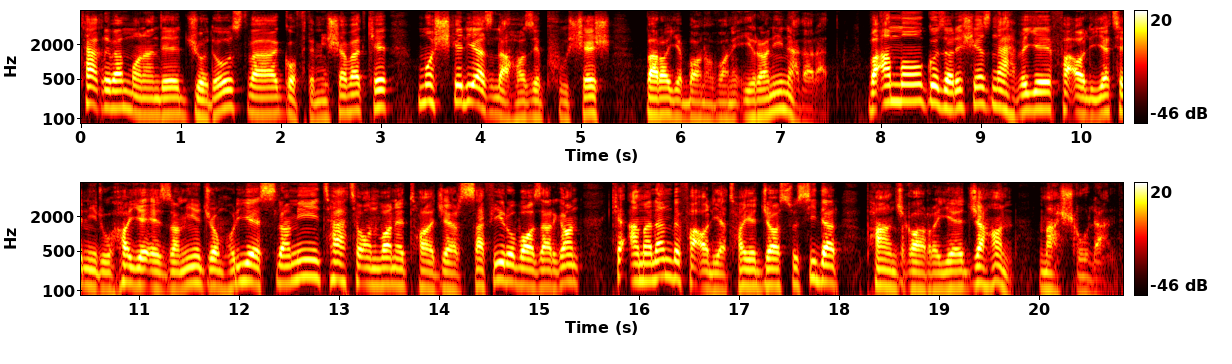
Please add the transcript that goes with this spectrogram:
تقریبا مانند جدوست و گفته می شود که مشکلی از لحاظ پوشش برای بانوان ایرانی ندارد. و اما گزارشی از نحوه فعالیت نیروهای اعزامی جمهوری اسلامی تحت عنوان تاجر سفیر و بازرگان که عملا به فعالیت‌های جاسوسی در پنج قاره جهان مشغولند.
